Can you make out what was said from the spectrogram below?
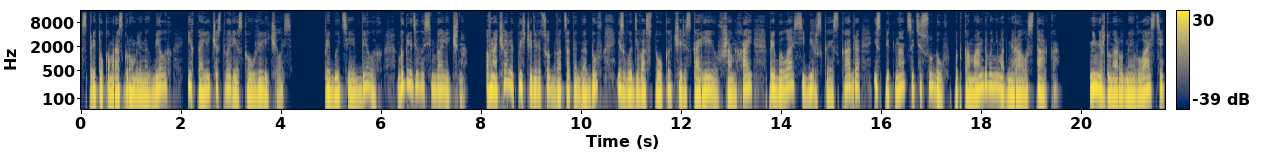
с притоком разгромленных белых их количество резко увеличилось. Прибытие белых выглядело символично. В начале 1920-х годов из Владивостока через Корею в Шанхай прибыла сибирская эскадра из 15 судов под командованием адмирала Старка. Ни международные власти,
